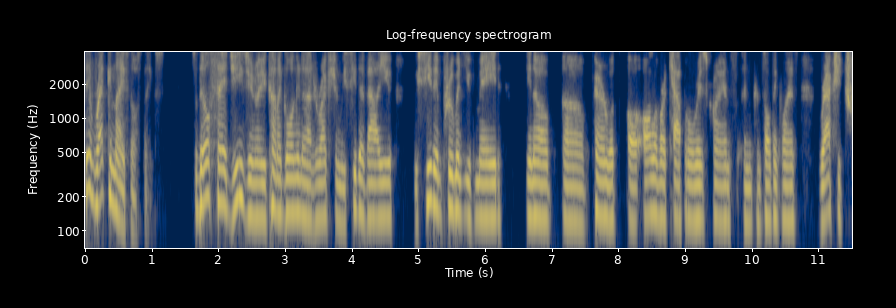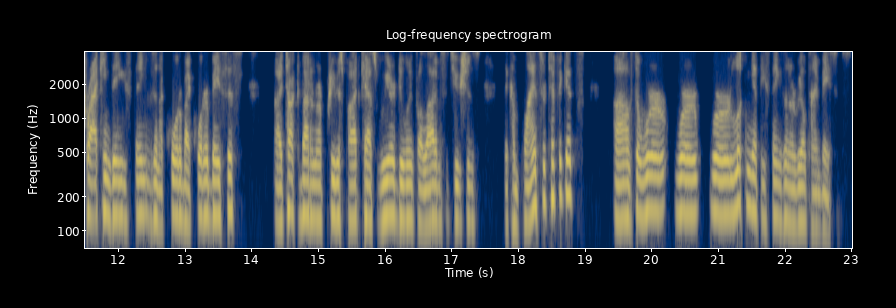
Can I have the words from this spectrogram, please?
they recognize those things. So they'll say, geez, you know, you're kind of going into that direction. We see the value. We see the improvement you've made you know, uh, paired with uh, all of our capital raise clients and consulting clients, we're actually tracking these things on a quarter by quarter basis. I talked about in our previous podcast, we are doing for a lot of institutions the compliance certificates. Uh, so we're we're we're looking at these things on a real time basis.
